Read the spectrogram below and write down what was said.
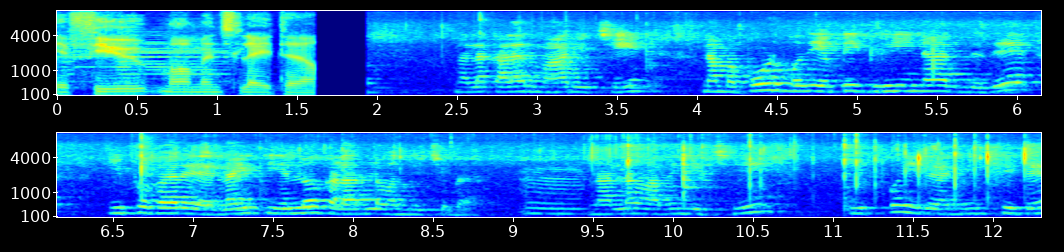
A few moments later. நல்லா கலர் மாறிடுச்சு. நம்ம போடும்போது எப்படி க்ரீனாக இருந்தது? இப்போ வேறு லைட் எல்லோ கலரில் வந்துச்சு பாரு. நல்லா வதங்கிடுச்சு. இப்போ இதை நிறுத்திட்டு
